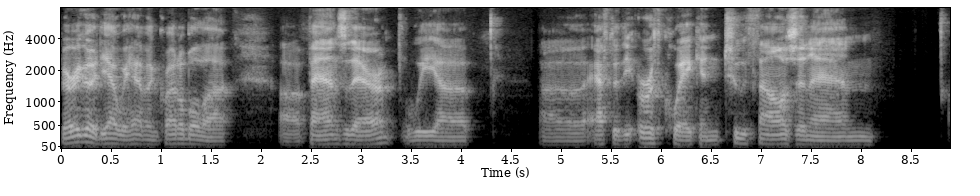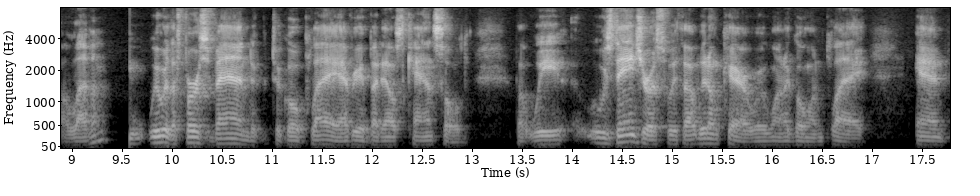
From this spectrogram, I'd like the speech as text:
Very good. Yeah, we have incredible uh, uh, fans there. We uh, uh after the earthquake in 2011, we were the first band to, to go play. Everybody else canceled, but we it was dangerous. We thought we don't care. We want to go and play, and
